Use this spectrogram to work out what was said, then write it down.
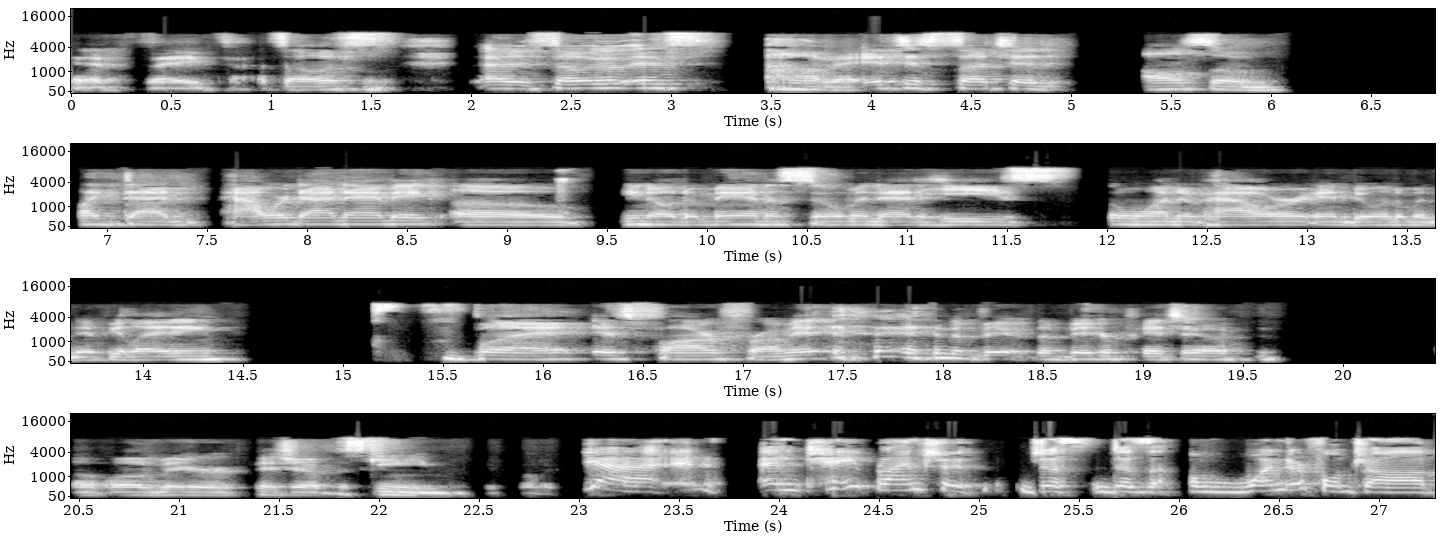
at the same time. So it's, uh, so it's, oh man, it's just such an awesome, like that power dynamic of, you know, the man assuming that he's the one in power and doing the manipulating. But it's far from it in the the bigger picture a, a bigger picture of the scheme. Yeah, and and Cate Blanchett just does a wonderful job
